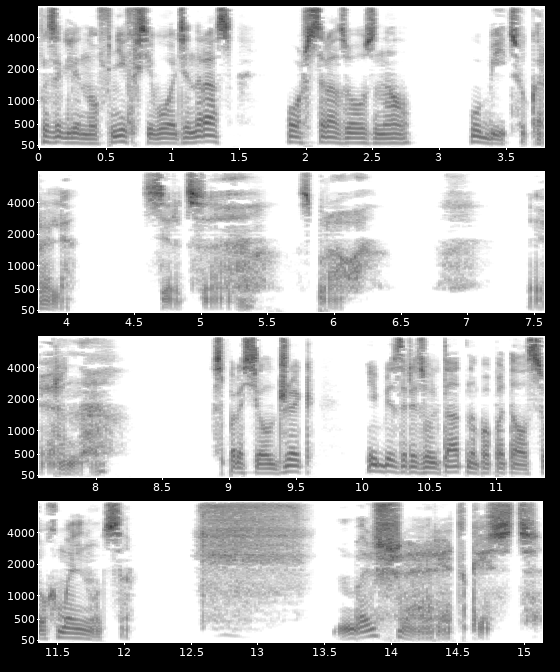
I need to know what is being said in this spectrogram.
Заглянув в них всего один раз, Ош сразу узнал убийцу короля. «Сердце справа», «Верно?» — спросил Джек и безрезультатно попытался ухмыльнуться. «Большая редкость».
